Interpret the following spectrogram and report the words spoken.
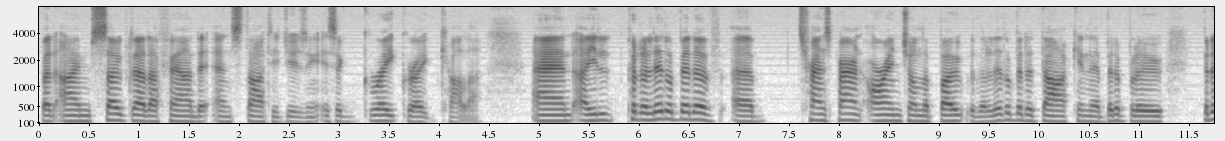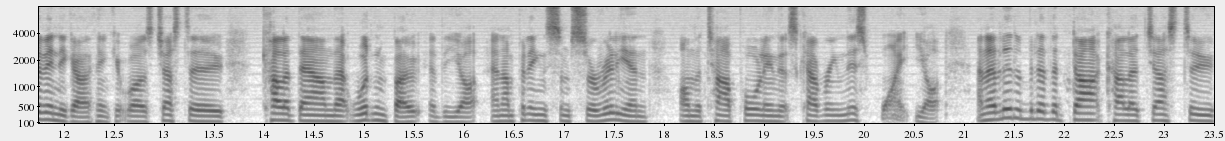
but I'm so glad I found it and started using it. It's a great, great color. And I put a little bit of uh, transparent orange on the boat with a little bit of dark in there, a bit of blue, bit of indigo I think it was, just to color down that wooden boat of the yacht. And I'm putting some cerulean on the tarpaulin that's covering this white yacht. And a little bit of the dark color just to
